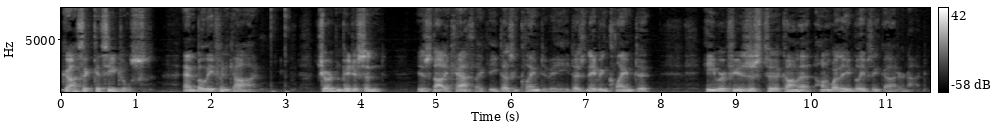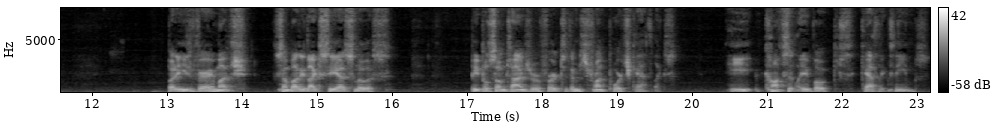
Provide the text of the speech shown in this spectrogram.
Gothic cathedrals and belief in God. Jordan Peterson is not a Catholic. He doesn't claim to be. He doesn't even claim to. He refuses to comment on whether he believes in God or not. But he's very much somebody like C.S. Lewis People sometimes refer to them as front porch Catholics. He constantly evokes Catholic themes.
